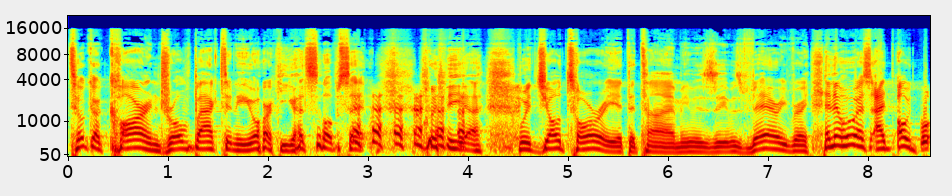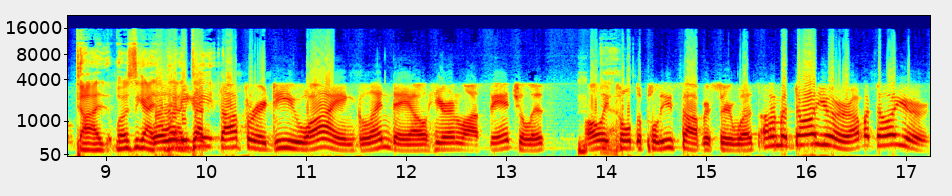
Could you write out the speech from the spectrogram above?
took a car and drove back to New York. He got so upset with the uh, with Joe Torre at the time. He was he was very very. And then who was I? Oh, uh, what was the guy? Well, when uh, he got Dave- stopped for a DUI in Glendale here in Los Angeles, all he told the police officer was, "I'm a dawyer. I'm a dawyer."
